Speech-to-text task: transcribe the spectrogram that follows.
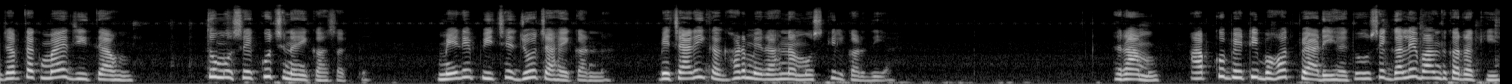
जब तक मैं जीता हूँ, तुम उसे कुछ नहीं कह सकते। मेरे पीछे जो चाहे करना। बेचारी का घर में रहना मुश्किल कर दिया रामू आपको बेटी बहुत प्यारी है तो उसे गले बाँध कर रखिए।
